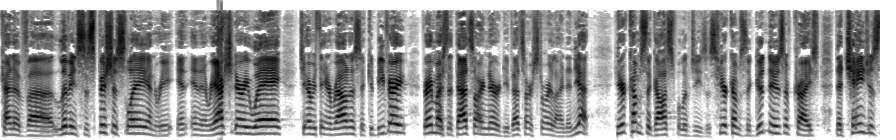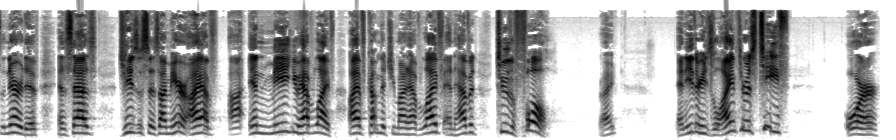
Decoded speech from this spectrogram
kind of uh, living suspiciously and re- in, in, a reactionary way to everything around us. It could be very, very much that that's our narrative, that's our storyline. And yet, here comes the gospel of Jesus. Here comes the good news of Christ that changes the narrative and says, Jesus says, I'm here. I have, uh, in me you have life. I have come that you might have life and have it to the full. Right? And either he's lying through his teeth or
